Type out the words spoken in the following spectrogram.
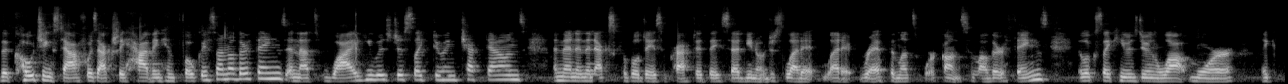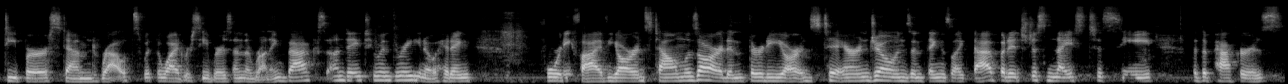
the coaching staff was actually having him focus on other things. And that's why he was just like doing check downs. And then in the next couple of days of practice, they said, you know, just let it, let it rip and let's work on some other things. It looks like he was doing a lot more like deeper stemmed routes with the wide receivers and the running backs on day two and three, you know, hitting 45 yards to Allen Lazard and 30 yards to Aaron Jones and things like that. But it's just nice to see that the Packers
